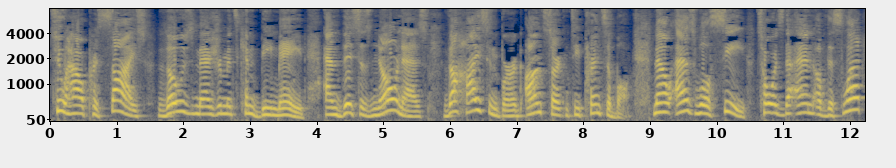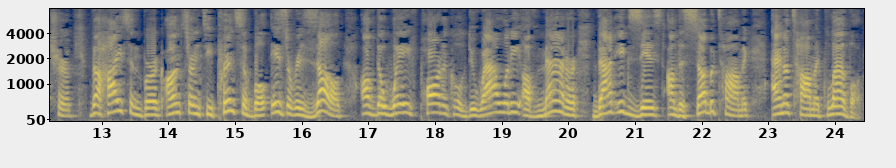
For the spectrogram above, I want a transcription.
to how precise those measurements can be made. And this is known as the Heisenberg uncertainty principle. Now, as we'll see towards the end of this lecture, the Heisenberg uncertainty principle is a result of the wave-particle duality of matter that exists on the subatomic and atomic level.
